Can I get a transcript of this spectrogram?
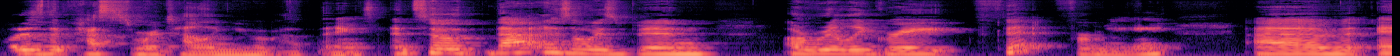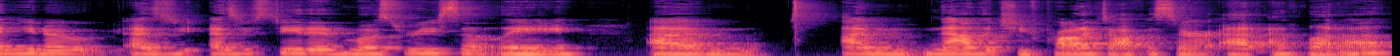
what is the customer telling you about things? And so that has always been a really great fit for me. Um, and you know, as you, as you stated most recently, um, I'm now the chief product officer at Athleta,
